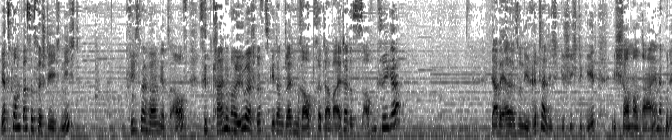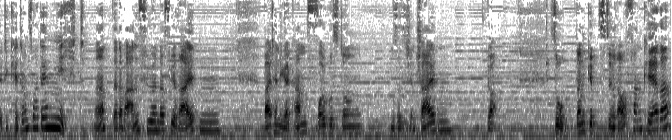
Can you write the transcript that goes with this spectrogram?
jetzt kommt was, das verstehe ich nicht. Priester hören jetzt auf. Es gibt keine neue Überschrift, es geht dann gleich ein Raubritter weiter, das ist auch ein Krieger ja, aber eher so in die ritterliche Geschichte geht. Ich schau mal rein. Na gut, Etikette und so hat er nicht. Ne? Der hat aber Anführen dafür, Reiten, beidhändiger Kampf, Vollrüstung, muss er sich entscheiden. Ja. So, dann gibt's den Rauchfangkehrer.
